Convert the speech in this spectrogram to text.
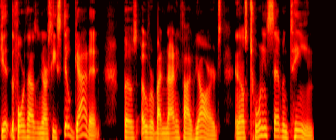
get the 4,000 yards, he still got it, but it was over by 95 yards. And that was 2017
